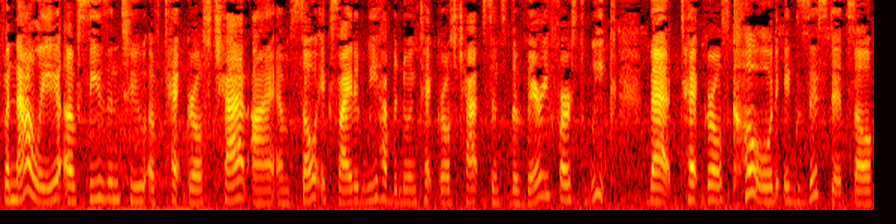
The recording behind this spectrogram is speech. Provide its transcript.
finale of season two of Tech Girls Chat. I am so excited. We have been doing Tech Girls Chat since the very first week that Tech Girls Code existed. So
